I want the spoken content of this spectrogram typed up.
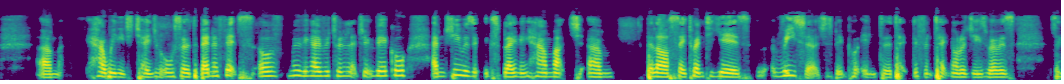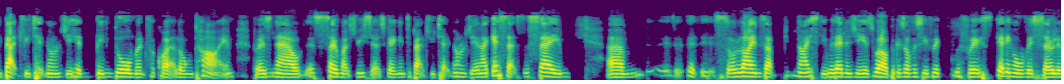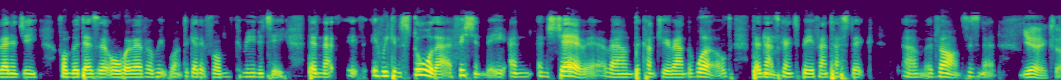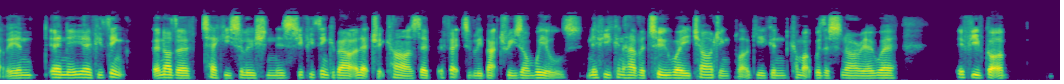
um, how we need to change, but also the benefits of moving over to an electric vehicle. And she was explaining how much um, the last, say, 20 years research has been put into te- different technologies, whereas say battery technology had been dormant for quite a long time, whereas now there's so much research going into battery technology. And I guess that's the same. Um, it, it, sort of lines up nicely with energy as well, because obviously if we're, if we're getting all this solar energy from the desert or wherever we want to get it from community, then that if we can store that efficiently and, and share it around the country, around the world, then that's mm. going to be a fantastic um, advance, isn't it? Yeah, exactly. And and yeah, if you think another techie solution is if you think about electric cars, they're effectively batteries on wheels. And if you can have a two way charging plug, you can come up with a scenario where if you've got a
